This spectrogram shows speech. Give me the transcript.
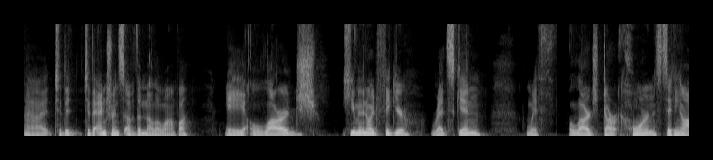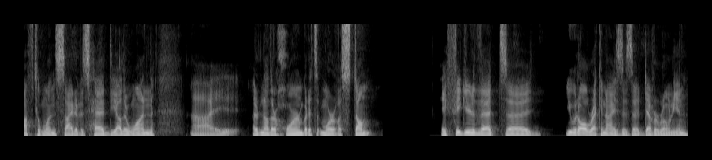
uh, to the to the entrance of the Mellow Wampa, a large humanoid figure, red skin, with a large dark horn sticking off to one side of his head. The other one, uh, another horn, but it's more of a stump. A figure that uh, you would all recognize as a Devaronian,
